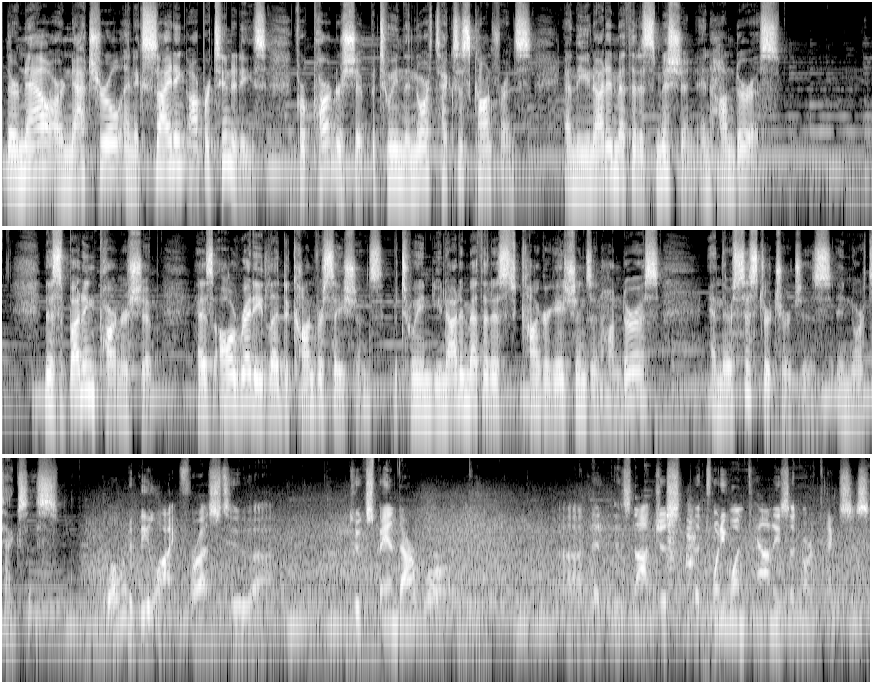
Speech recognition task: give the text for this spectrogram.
there now are natural and exciting opportunities for partnership between the North Texas Conference and the United Methodist Mission in Honduras. This budding partnership has already led to conversations between United Methodist congregations in Honduras and their sister churches in North Texas. What would it be like for us to, uh, to expand our world? Uh, that it's not just the 21 counties of North Texas,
